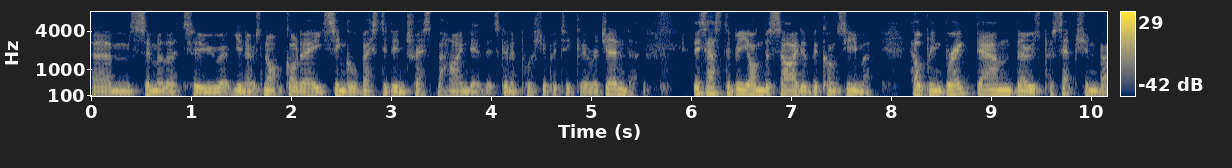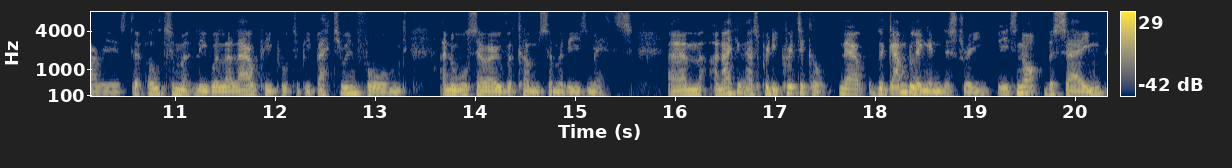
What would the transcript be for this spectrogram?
um, similar to, you know, it's not got a single vested interest behind it that's going to push a particular agenda. This has to be on the side of the consumer, helping break down those perception barriers that ultimately will allow people to be better informed and also overcome some of these myths. Um, and I think that's pretty critical. Now, the gambling industry, it's not the same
